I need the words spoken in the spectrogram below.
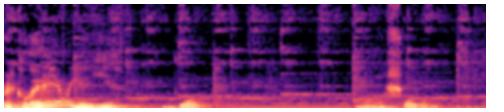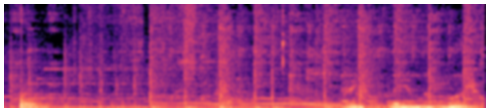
Приклеїмо її до нашого. Клеєм намажемо.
